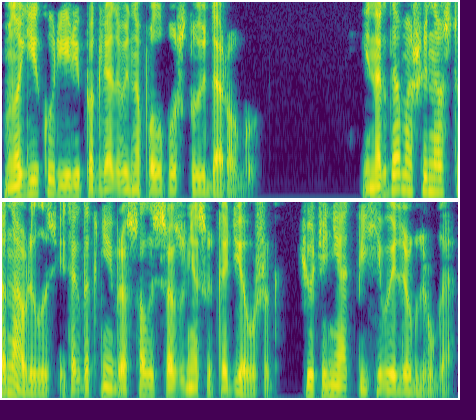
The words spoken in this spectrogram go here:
Многие курили, поглядывая на полупустую дорогу. Иногда машина останавливалась, и тогда к ней бросалось сразу несколько девушек, чуть ли не отпихивая друг друга.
